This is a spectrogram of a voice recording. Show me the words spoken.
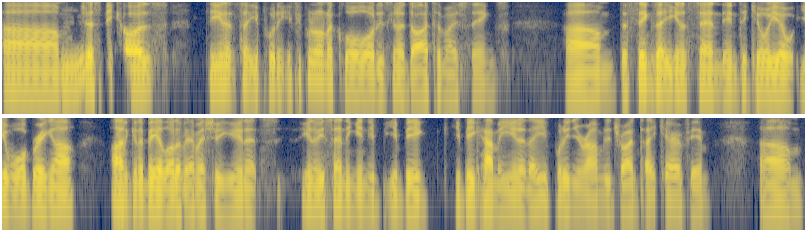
Um, mm-hmm. just because the units that you're putting, if you put on a claw lord, he's going to die to most things. Um, the things that you're going to send in to kill your your warbringer aren't going to be a lot of MSU units. You're going to be sending in your, your big your big hammer unit that you put in your army to try and take care of him. Um,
